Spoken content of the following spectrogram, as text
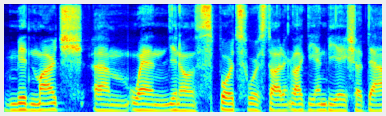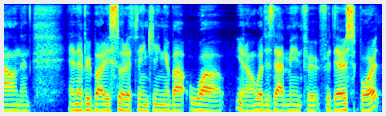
mid March um, when you know sports were starting, like the NBA shut down, and and everybody's sort of thinking about well, you know, what does that mean for for their sport?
